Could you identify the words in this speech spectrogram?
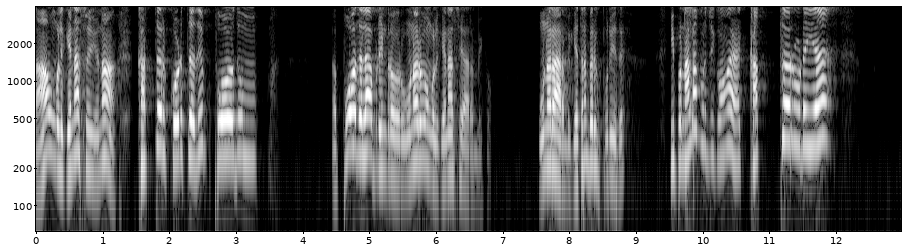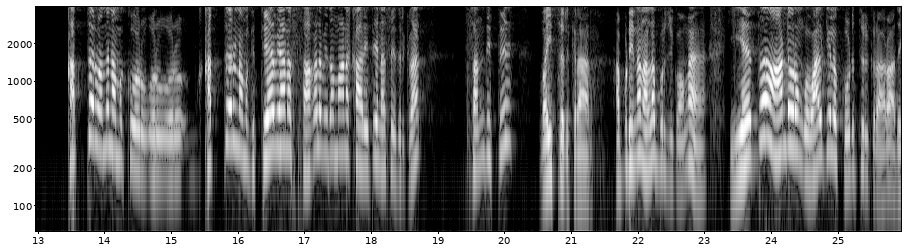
தான் உங்களுக்கு என்ன செய்யும்னா கத்தர் கொடுத்தது போதும் போதலை அப்படின்ற ஒரு உணர்வு உங்களுக்கு என்ன செய்ய ஆரம்பிக்கும்? உணர ஆரம்பிக்கும். எத்தனை பேருக்கு புரியுது? இப்போ நல்லா புரிஞ்சுக்கோங்க கத்தருடைய கத்தர் வந்து நமக்கு ஒரு ஒரு ஒரு கத்தர் நமக்கு தேவையான சகல விதமான காரியத்தை என்ன செய்திருக்கிறார்? சந்தித்து வைத்திருக்கிறார். அப்படின்னா நல்லா புரிஞ்சுக்கோங்க எதை ஆண்டவர் உங்கள் வாழ்க்கையில் கொடுத்துருக்கிறாரோ அதை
